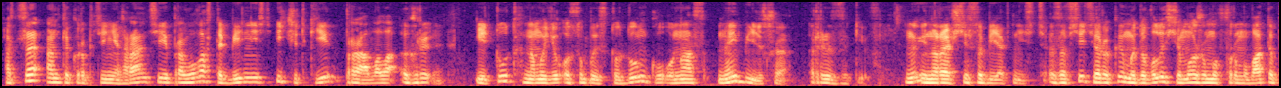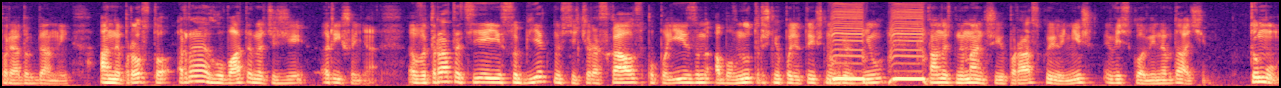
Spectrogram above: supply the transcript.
А це антикорупційні гарантії, правова стабільність і чіткі правила гри. І тут, на мою особисту думку, у нас найбільше ризиків. Ну і нарешті суб'єктність. За всі ці роки ми довели, що можемо формувати порядок денний, а не просто реагувати на чужі рішення. Витрата цієї суб'єктності через хаос, популізм або внутрішньополітичну гризню стануть не меншою поразкою ніж військові невдачі. Тому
